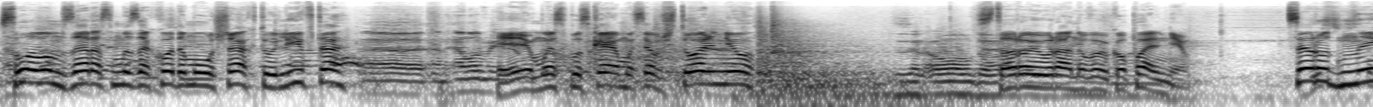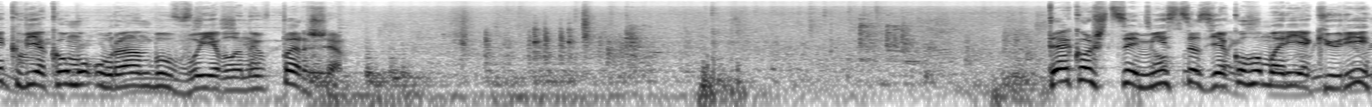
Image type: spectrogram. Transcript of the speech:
Словом, зараз ми заходимо у шахту ліфта, і ми спускаємося в штольню старої уранової копальні. Це рудник, в якому уран був виявлений вперше. Також це місце, з якого Марія Кюрі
